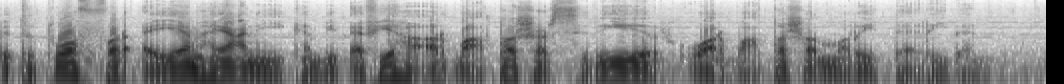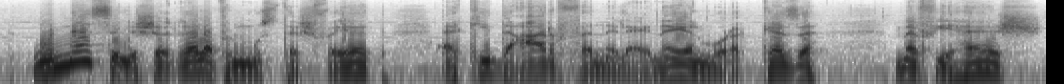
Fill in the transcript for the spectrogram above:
بتتوفر أيامها يعني كان بيبقى فيها 14 سرير و14 مريض تقريبا. والناس اللي شغالة في المستشفيات أكيد عارفة إن العناية المركزة ما فيهاش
